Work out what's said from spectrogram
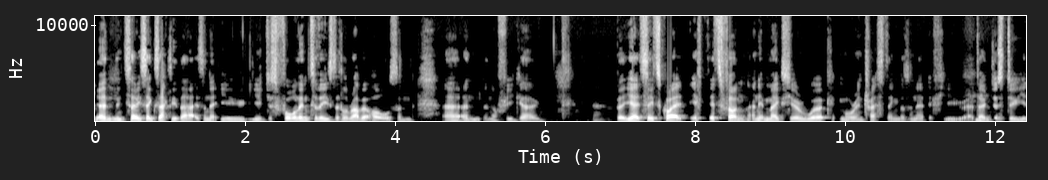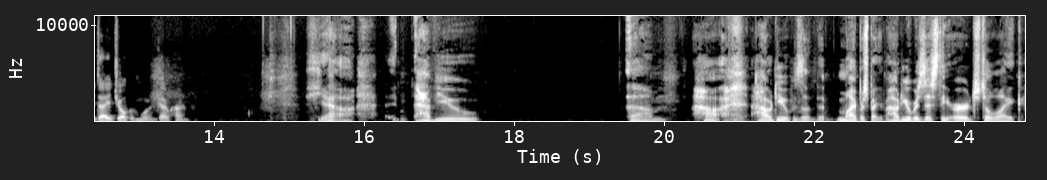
and so it's exactly that, isn't it? You you just fall into these little rabbit holes, and uh, and, and off you go. Uh, But yeah, it's it's quite it's fun, and it makes your work more interesting, doesn't it? If you uh, don't just do your day job and and go home. Yeah. Have you um how how do you my perspective how do you resist the urge to like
